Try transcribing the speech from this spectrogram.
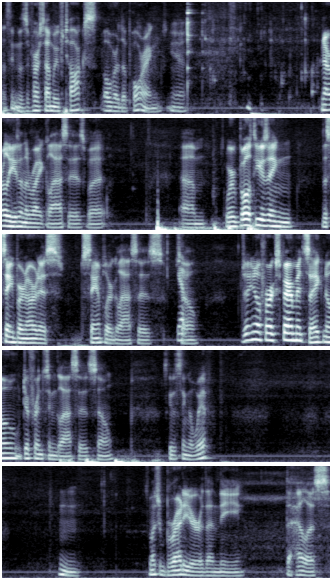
I think this is the first time we've talked over the pouring. Yeah. Not really using the right glasses, but um, we're both using the St. Bernardus sampler glasses. Yep. So, so, you know, for experiment's sake, no difference in glasses. So, let's give this thing a whiff. Hmm. It's much breadier than the the Helles.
